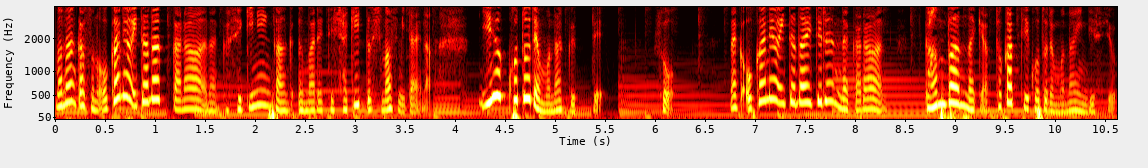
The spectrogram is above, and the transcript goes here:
まあ、なんかそのお金をいただくからなんか責任感が生まれてシャキッとしますみたいないうことでもなくってそう。なんかお金をいただいてるんだから頑張んなきゃとかっていうことでもないんですよ。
